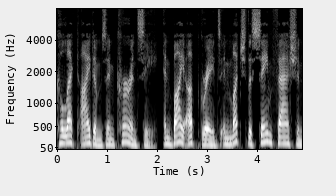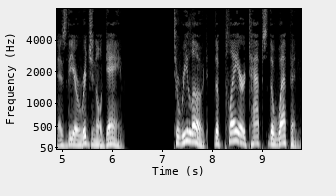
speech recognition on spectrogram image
collect items and currency, and buy upgrades in much the same fashion as the original game. To reload, the player taps the weapon,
